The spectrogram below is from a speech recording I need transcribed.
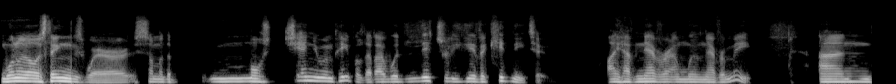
one of those things where some of the most genuine people that I would literally give a kidney to, I have never and will never meet. And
